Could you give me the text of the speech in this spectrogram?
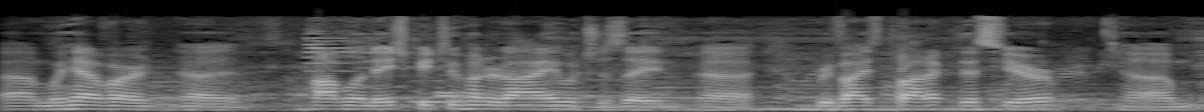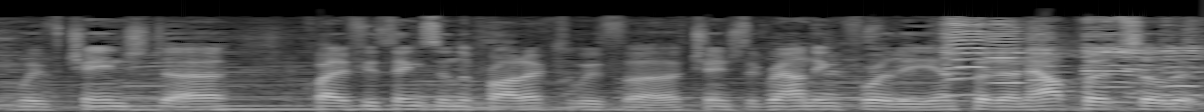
Um, we have our uh, Hovland HP200i, which is a uh, revised product this year. Um, we've changed uh, quite a few things in the product. We've uh, changed the grounding for the input and output so that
